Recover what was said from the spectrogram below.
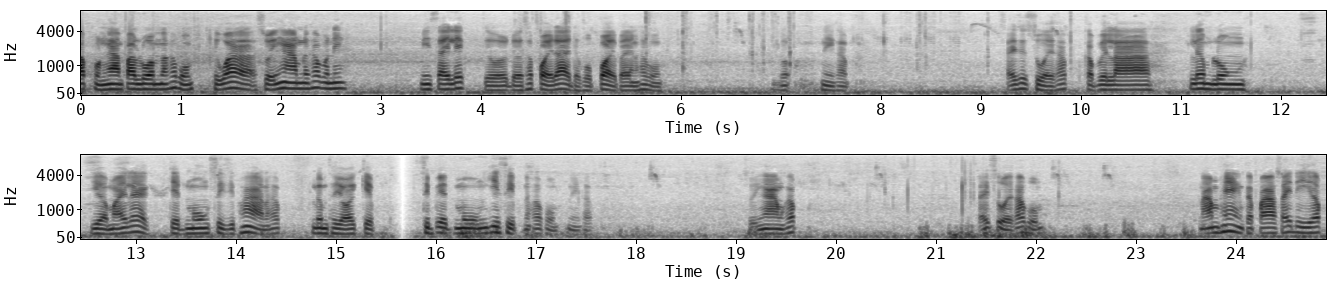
ครับผลงานปลารวมนะครับผมถือว่าสวยงามเลยครับวันนี้ มีไซส์เล็กเดี๋ยวเดี๋ยวถ้าปล่อยได้เดี๋ยวผมปล่อยไปนะครับผมก็นี่ครับไซส์สวยๆครับ กับเวลาเริ่มลงเหยื่อไม้แรกเจ็ดโมงสี่สิบห้านะครับ เริ่มทยอยเก็บสิบเอ็ดโมงยี่สิบนะครับผมนี่ครับ สวยงามครับไซส์สวยครับผม น้ำแห้งแต่ปลาไซส์ดีครับ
